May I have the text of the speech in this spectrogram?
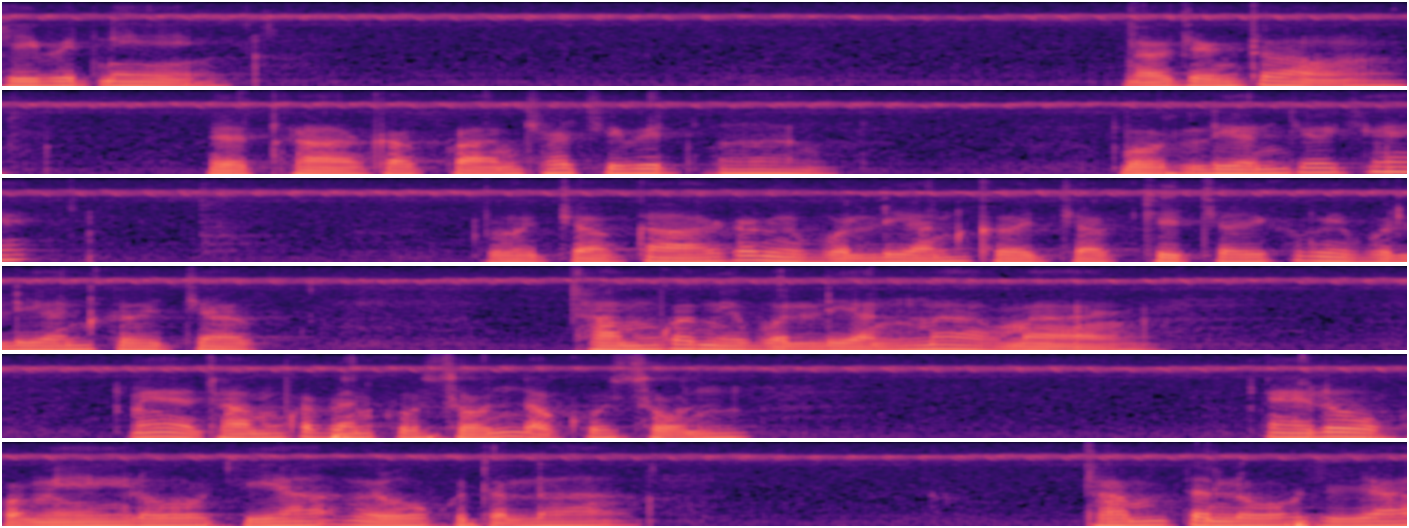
ชีวิตนี้ เราจึงต้องเด็ดขาดกับการใช้ชีวิตบ้าง บทเรียนเยอะแยะเกิดจากกายก็มีบทเรียน เกิดจากจิตใจก็มีบทเรียน เกิดจาก ธรรมก็มีบทเรียนมากมาย แม่ธรรมก็เป็นกุศลดอกกุศล แม่โลกก็มีโลกียะโลกุตละทำเป็นโลกิยะ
